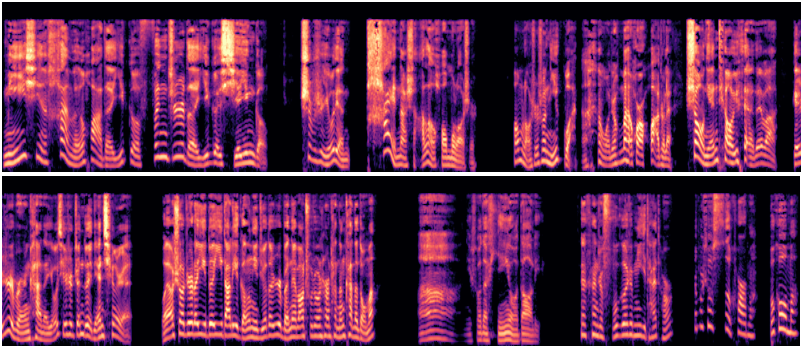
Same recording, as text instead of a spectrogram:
迷信汉文化的一个分支的一个谐音梗，是不是有点太那啥了？荒木老师，荒木老师说：“你管呢？我这漫画画出来，少年跳跃，对吧？”给日本人看的，尤其是针对年轻人。我要设置了一堆意大利梗，你觉得日本那帮初中生他能看得懂吗？啊，你说的很有道理。再看这福哥这么一抬头，这不就四块吗？不够吗？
